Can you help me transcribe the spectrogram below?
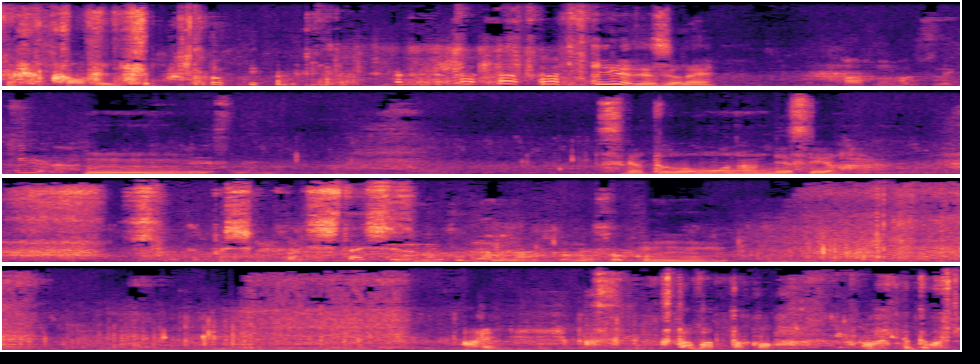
かわいい。綺麗ですよね。あ、ほんまですね。綺麗な。うん。ですね。すが獰猛なんですよ。ぱしっかり下沈めてダメなんでしょうね、そこ。うん。あれくたばったか？あ、どこ行っ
